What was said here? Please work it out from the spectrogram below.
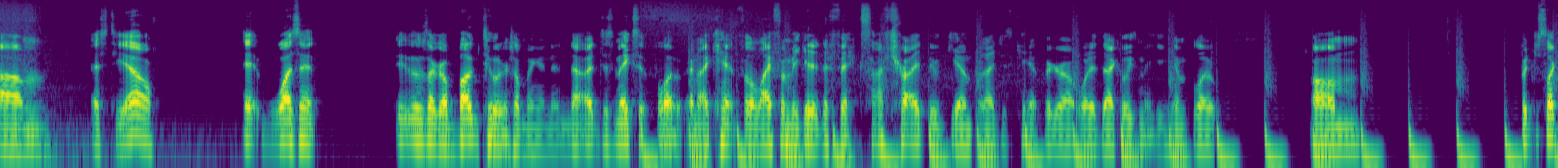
um, STL, it wasn't. It was like a bug to it or something, and it, now it just makes it float. And I can't for the life of me get it to fix. I've tried through GIMP, and I just can't figure out what exactly is making him float. Um, but just like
